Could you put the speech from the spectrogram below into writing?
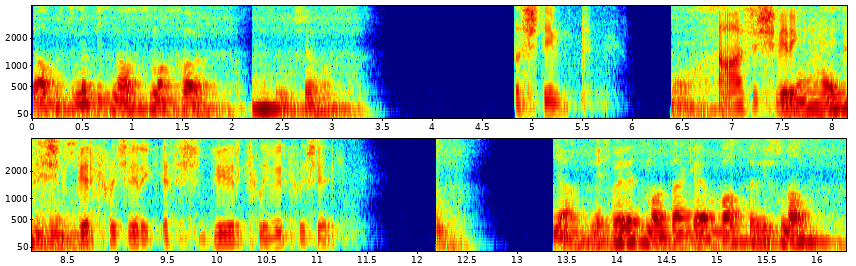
Ja, aber um etwas nass zu machen, brauchst du ja Wasser. Das stimmt. Ah, es ist schwierig. Ja, es ist nicht. wirklich schwierig. Es ist wirklich, wirklich schwierig. Ja, ich würde jetzt mal sagen, Wasser ist nass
